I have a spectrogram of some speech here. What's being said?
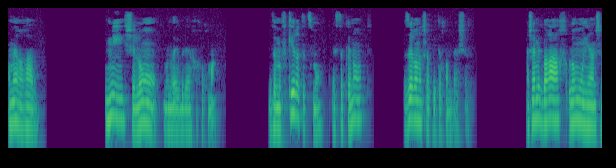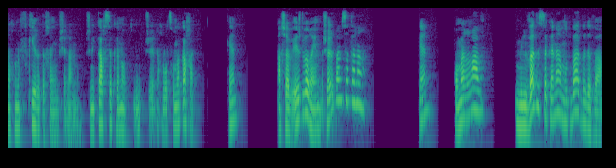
אומר הרב, מי שלא נוהג בדרך החוכמה, ומפקיר את עצמו לסכנות, זה לא נחשב ביטחון בהשם. השם יתברך לא מעוניין שאנחנו נפקיר את החיים שלנו, שניקח סכנות שאנחנו לא צריכים לקחת, כן? עכשיו, יש דברים שיש בהם סכנה, כן? אומר הרב, מלבד הסכנה המוטבעת בדבר,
